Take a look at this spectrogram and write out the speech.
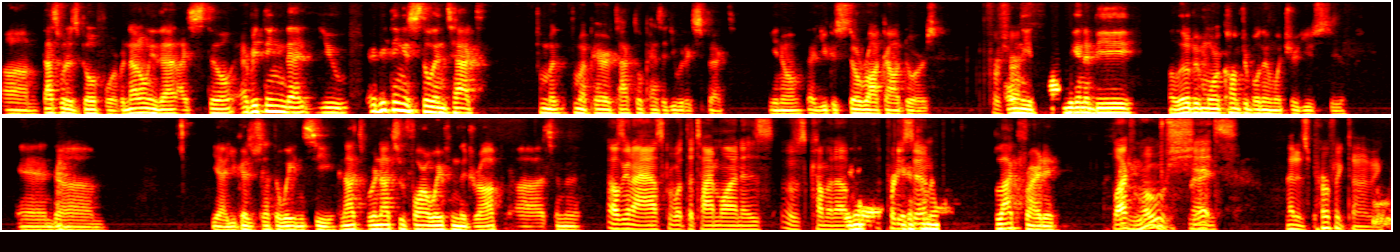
Um, that's what it's built for. But not only that, I still everything that you everything is still intact from a from a pair of tactile pants that you would expect. You know that you could still rock outdoors. For sure. Only it's probably going to be a little bit more comfortable than what you're used to, and um, yeah, you guys just have to wait and see. And that's we're not too far away from the drop. Uh, it's gonna I was gonna ask what the timeline is. It was coming up gonna- pretty soon. Black Friday. Black. Oh shit. Nice. That is perfect timing.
